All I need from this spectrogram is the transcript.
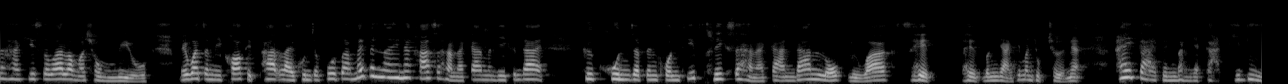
นะคะ คิดเสียว่าเรามาชมวิว ไม่ว่าจะมีข้อผิดพลาดอะไรคุณจะพูดว่าไม่เป็นไรนะคะ สถานการณ์มันดีขึ้นได้ คือคุณจะเป็นคนที่พลิกสถานการณ์ด้านลบ หรือว่าเหตุเหตุบางอย่างที่มันฉุกเฉินเนี่ยให้กลายเป็นบรรยากาศที่ดี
